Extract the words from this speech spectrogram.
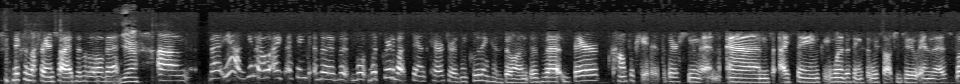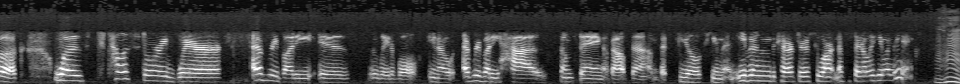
mixing the franchises a little bit. Yeah. Um, but yeah, you know, I, I think the, the what's great about Stan's characters, including his villains, is that they're complicated. They're human, and I think one of the things that we sought to do in this book was to tell a story where everybody is relatable. You know, everybody has something about them that feels human, even the characters who aren't necessarily human beings. Mm-hmm.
